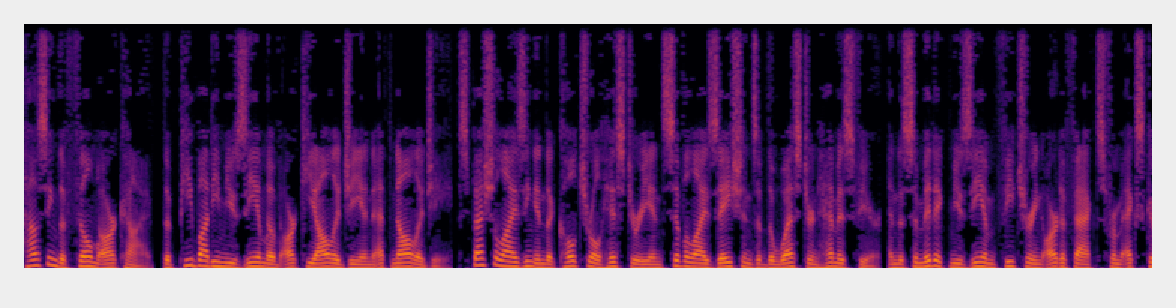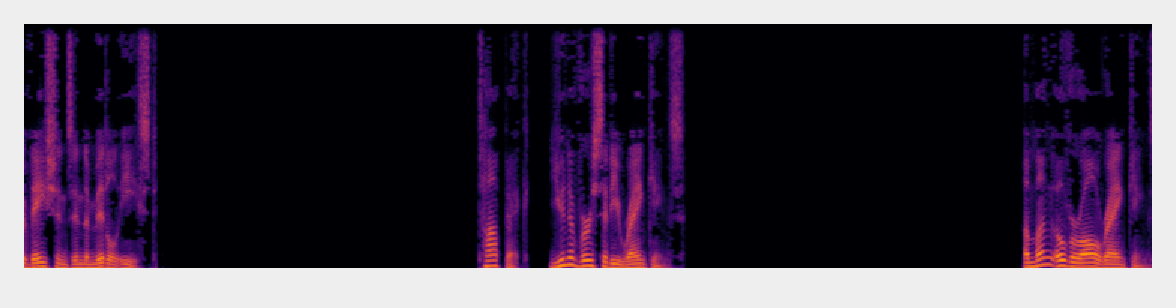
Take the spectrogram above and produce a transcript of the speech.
housing the Film Archive, the Peabody Museum of Archaeology and Ethnology, specializing in the cultural history and civilizations of the Western Hemisphere, and the Semitic Museum featuring artifacts from excavations in the Middle East. University rankings Among overall rankings,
